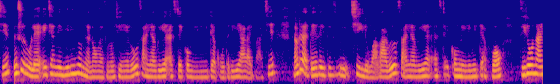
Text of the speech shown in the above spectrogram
ရှင်။မိတ်ဆွေတို့လည်းအိမ်ချမ်းမြေရင်းနှီးမြုပ်နှံတော့မယ်ဆိုလို့ရှိရင် Rose Island Real Estate Company Limited ကိုသတိရလိုက်ပါရှင်။နောက်ထပ်အသေးစိတ်သိရှိလိုပါက Rose Island Real Estate Company Limited ဖုန်း0965059971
